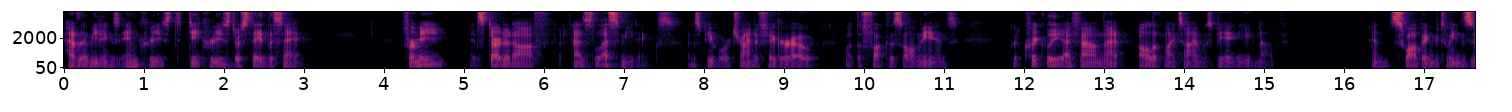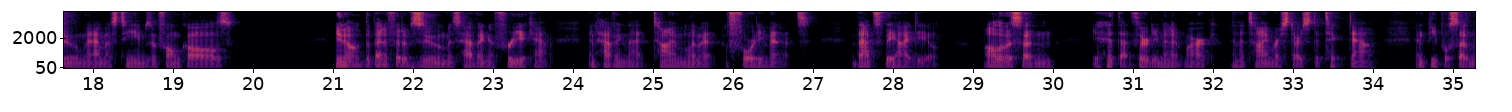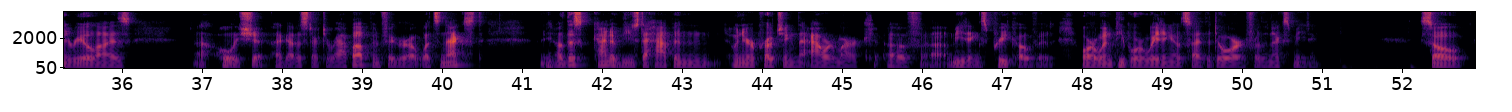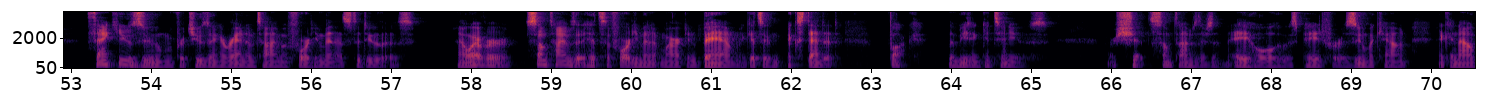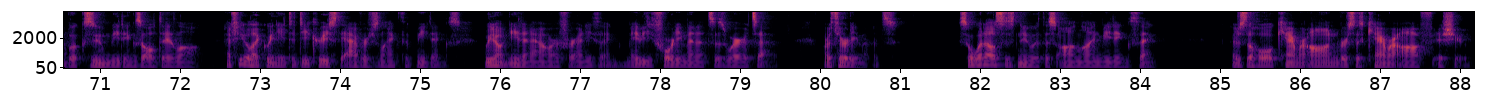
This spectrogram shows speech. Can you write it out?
Have the meetings increased, decreased, or stayed the same? For me, it started off as less meetings, as people were trying to figure out what the fuck this all means. But quickly, I found that all of my time was being eaten up and swapping between Zoom and MS Teams and phone calls. You know, the benefit of Zoom is having a free account and having that time limit of 40 minutes. That's the ideal. All of a sudden, you hit that 30 minute mark and the timer starts to tick down, and people suddenly realize, uh, holy shit, I got to start to wrap up and figure out what's next. You know, this kind of used to happen when you're approaching the hour mark of uh, meetings pre COVID or when people were waiting outside the door for the next meeting. So, thank you, Zoom, for choosing a random time of 40 minutes to do this. However, sometimes it hits a 40 minute mark and bam, it gets extended. Fuck, the meeting continues. Or shit, sometimes there's an a hole who has paid for a Zoom account and can now book Zoom meetings all day long. I feel like we need to decrease the average length of meetings. We don't need an hour for anything. Maybe 40 minutes is where it's at, or 30 minutes. So, what else is new with this online meeting thing? There's the whole camera on versus camera off issue.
